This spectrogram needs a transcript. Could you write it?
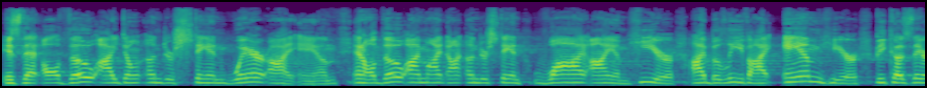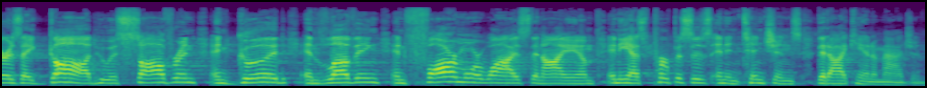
is that although I don't understand where I am, and although I might not understand why I am here, I believe I am here because there is a God who is sovereign and good and loving and far more wise than I am, and He has purposes and intentions that I can't imagine.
